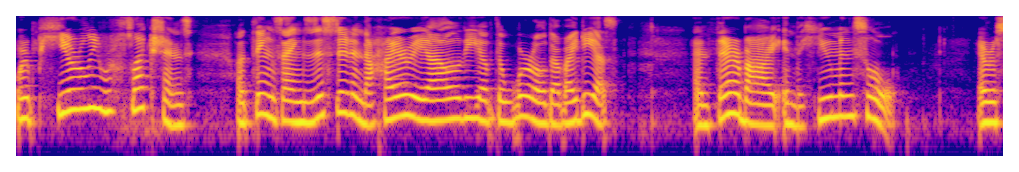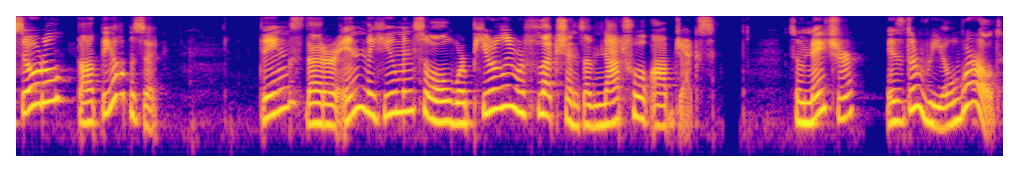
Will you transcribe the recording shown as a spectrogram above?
were purely reflections of things that existed in the higher reality of the world of ideas, and thereby in the human soul. Aristotle thought the opposite. Things that are in the human soul were purely reflections of natural objects. So nature is the real world.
